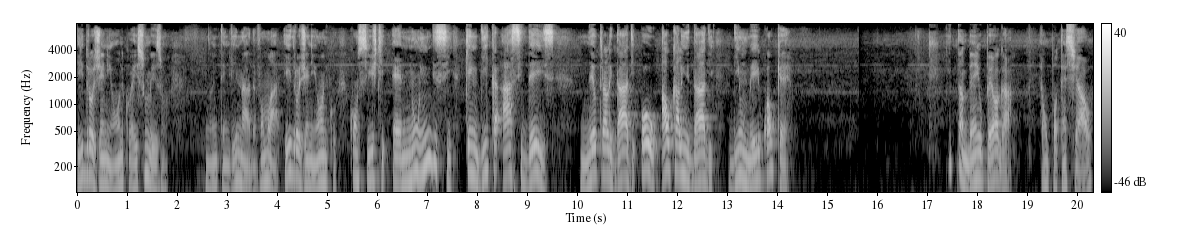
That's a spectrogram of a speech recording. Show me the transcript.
Hidrogeniônico é isso mesmo. Não entendi nada. Vamos lá. Hidrogênio iônico consiste é no índice que indica a acidez, neutralidade ou alcalinidade de um meio qualquer. E também o pOH é um potencial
